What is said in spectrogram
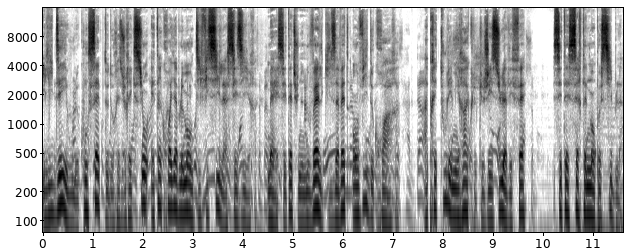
L'idée ou le concept de résurrection est incroyablement difficile à saisir, mais c'était une nouvelle qu'ils avaient envie de croire. Après tous les miracles que Jésus avait faits, c'était certainement possible.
